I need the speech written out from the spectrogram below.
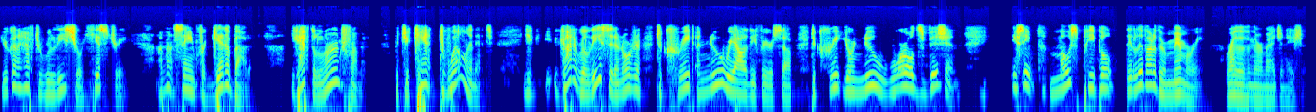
You're going to have to release your history. I'm not saying forget about it. You have to learn from it, but you can't dwell in it you, you got to release it in order to create a new reality for yourself, to create your new world's vision. You see, most people, they live out of their memory rather than their imagination.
